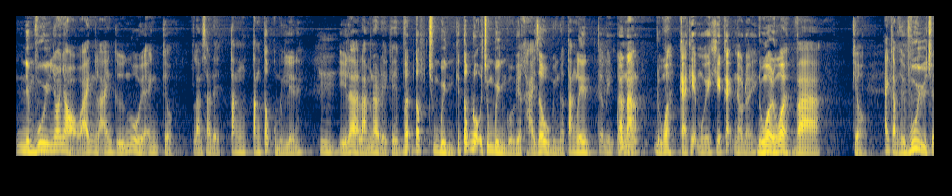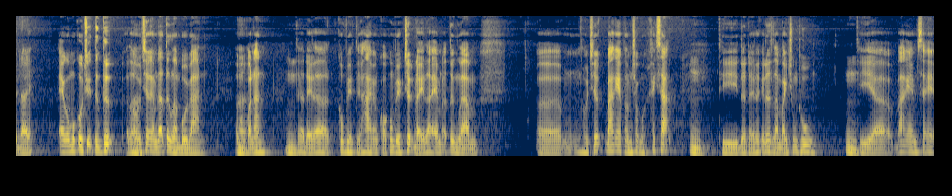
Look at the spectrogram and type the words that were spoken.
niềm vui nho nhỏ của anh là anh cứ ngồi anh kiểu làm sao để tăng tăng tốc của mình lên ấy ừ. ý là làm thế nào để cái vận tốc trung bình cái tốc độ trung bình của việc hái dâu của mình nó tăng lên Tức mình làm nào đúng rồi cải thiện một cái khía cạnh nào đấy đúng rồi đúng rồi và kiểu anh cảm thấy vui vì chuyện đấy em có một câu chuyện tương tự là à. hồi trước em đã từng làm bồi bàn ở à. một quán ăn ừ. thế là đấy là công việc thứ hai em có công việc trước đấy là em đã từng làm uh, hồi trước bác em làm trong một khách sạn ừ. thì đợt đấy là cái đợt làm bánh trung thu ừ. thì uh, bác em sẽ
